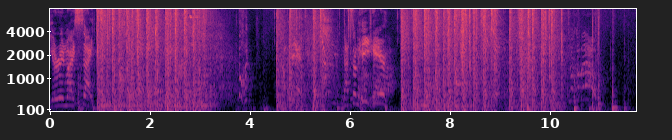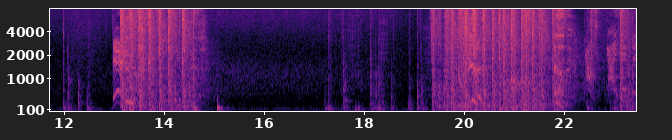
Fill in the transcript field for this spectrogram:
You're in my sight. I'm hit. Got some heat here. Took him out. There. Guy hit me.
